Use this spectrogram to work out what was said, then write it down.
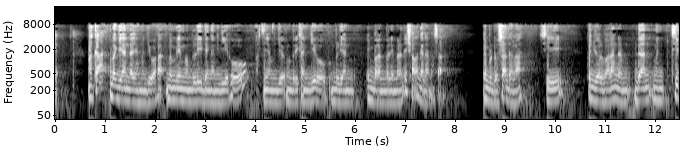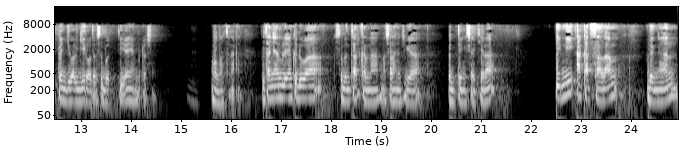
Ya. Maka bagi anda yang menjual mem- membeli dengan giro artinya memberikan giro pembelian imbalan imbalan insya Allah nggak ada masalah. Yang berdosa adalah si penjual barang dan dan si penjual giro tersebut. Dia yang berdosa. Allah taala. Pertanyaan beliau yang kedua sebentar karena masalahnya juga penting saya kira. Ini akad salam dengan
